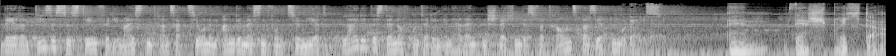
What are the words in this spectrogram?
Während dieses System für die meisten Transaktionen angemessen funktioniert, leidet es dennoch unter den inhärenten Schwächen des vertrauensbasierten Modells. Ähm, wer spricht da?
